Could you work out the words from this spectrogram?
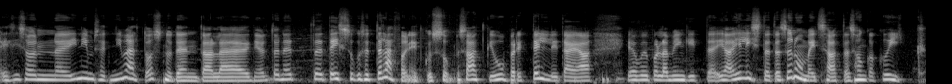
ja siis on inimesed nimelt ostnud endale nii-öelda need teistsugused telefonid, kus saadki Uberit tellida ja, ja võib-olla mingid ja helistada, sõnumeid saata, see on ka kõik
